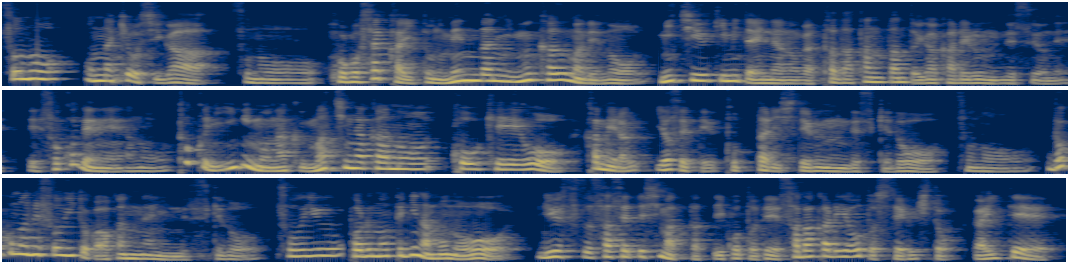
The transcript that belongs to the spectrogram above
その女教師が、その保護者会との面談に向かうまでの道行きみたいなのがただ淡々と描かれるんですよね。で、そこでね、あの、特に意味もなく街中の光景をカメラ寄せて撮ったりしてるんですけど、その、どこまでそういう意図かわかんないんですけど、そういうポルノ的なものを流出させてしまったっていうことで裁かれようとしてる人がいて、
